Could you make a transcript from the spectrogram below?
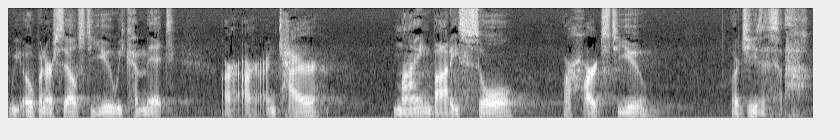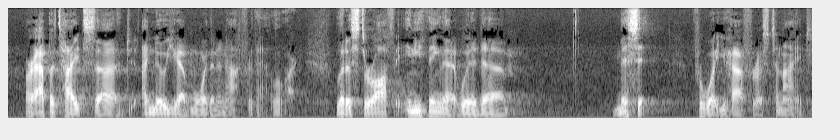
We open ourselves to you. We commit our, our entire mind, body, soul, our hearts to you. Lord Jesus, oh, our appetites, uh, I know you have more than enough for that, Lord. Let us throw off anything that would. Uh, miss it for what you have for us tonight.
